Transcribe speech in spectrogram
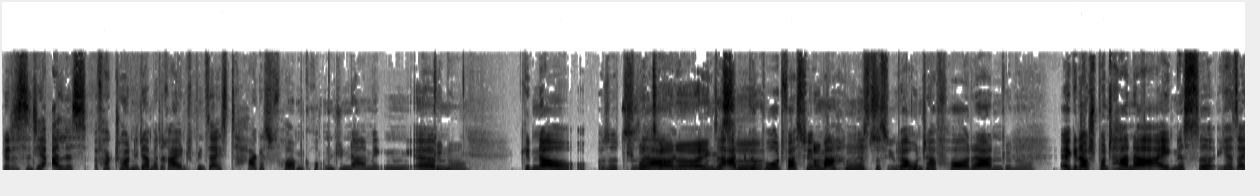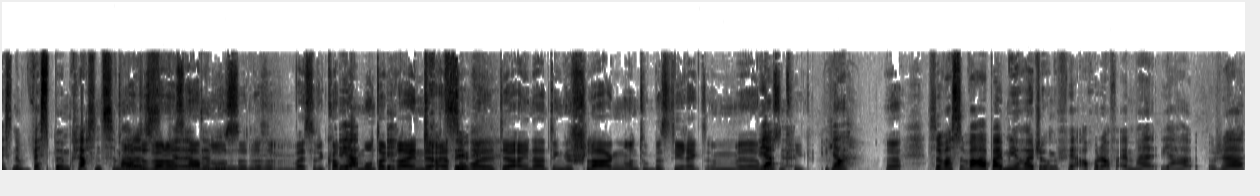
Ja, das sind ja alles Faktoren, die damit reinspielen, sei es Tagesform, Gruppendynamiken, ähm, genau. Genau sozusagen Spontane Ereignisse, unser Angebot, was wir machen, Angebot, ist das ja. über Unterfordern, Genau. äh, genau, spontane Ereignisse, ja, sei es eine Wespe im Klassenzimmer. Oh, das war noch das äh, harmloseste. dann- Also, weißt du, die kommen Ja, am Montag rein, der erste heult, der eine hat den geschlagen und du bist direkt im äh, Ja. Rosenkrieg. Ja. Ja. So was war bei mir heute ungefähr auch. Oder auf einmal, ja, oder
